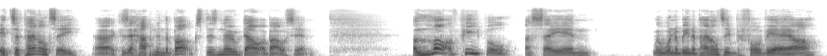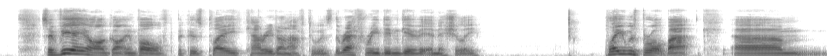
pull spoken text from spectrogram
it's a penalty because uh, it happened in the box. There's no doubt about it. A lot of people are saying it wouldn't have been a penalty before VAR. So VAR got involved because play carried on afterwards. The referee didn't give it initially. Play was brought back. Um,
